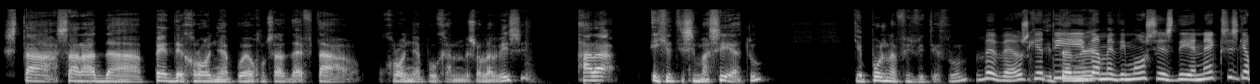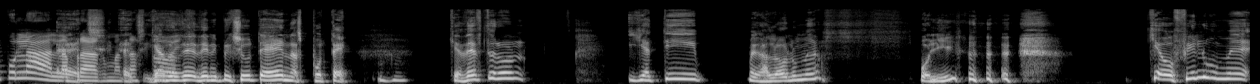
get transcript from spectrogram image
στα 45 χρόνια που έχουν, 47 χρόνια που είχαν μεσολαβήσει Άρα είχε τη σημασία του και πώς να αφισβητηθούν. Βεβαίως, γιατί είδαμε δημόσιες διενέξεις για πολλά άλλα πράγματα. Έτσι. Αυτό δεν, δεν υπήρξε ούτε ένας Και δεύτερον, γιατί μεγαλώνουμε πολύ και οφείλουμε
